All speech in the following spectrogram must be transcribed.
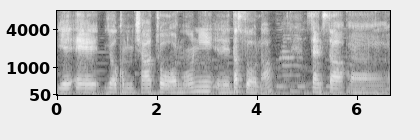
e, e io ho cominciato ormoni eh, da sola senza, eh,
